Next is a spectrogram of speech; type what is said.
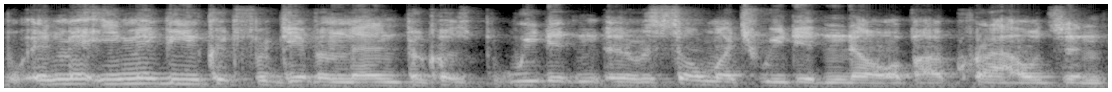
and may, maybe you could forgive them then because we didn't. There was so much we didn't know about crowds and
